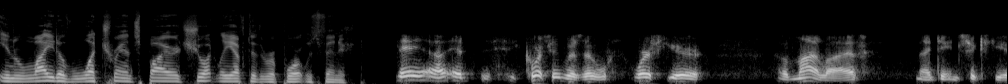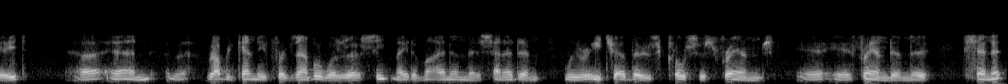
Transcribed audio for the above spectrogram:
in light of what transpired shortly after the report was finished. They, uh, it, of course, it was the worst year of my life, 1968. Uh, and Robert Kennedy, for example, was a seatmate of mine in the Senate, and we were each other's closest friends, uh, friend in the Senate.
